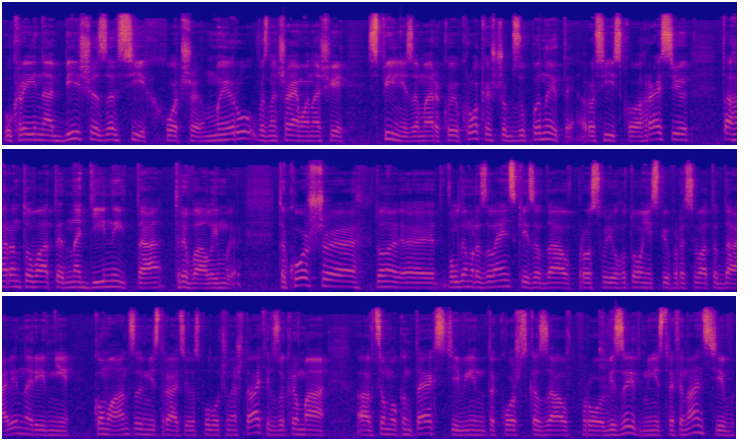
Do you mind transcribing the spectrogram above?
Україна більше за всіх хоче миру. Визначаємо наші спільні з Америкою кроки, щоб зупинити російську агресію та гарантувати надійний та тривалий мир. Також е, е, Володимир Зеленський задав про свою готовність співпрацювати далі на рівні команд з адміністрацією Сполучених Штатів. Зокрема, е, в цьому контексті він також сказав про візит міністра фінансів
